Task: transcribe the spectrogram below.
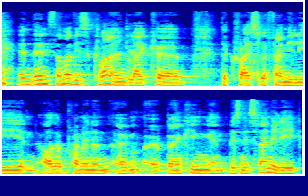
and then some of his clients, like uh, the Chrysler family and other prominent um, uh, banking and business family,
